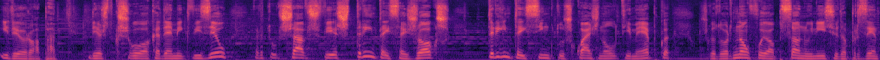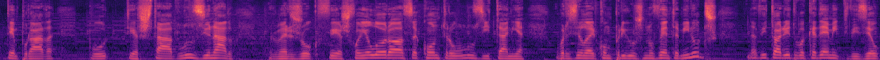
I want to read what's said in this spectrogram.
e da Europa. Desde que chegou ao Académico Viseu, Artur Chaves fez 36 jogos, 35 dos quais na última época. O jogador não foi opção no início da presente temporada por ter estado lesionado. O primeiro jogo que fez foi a Lourosa contra o Lusitânia. O brasileiro cumpriu os 90 minutos na vitória do Académico de Viseu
